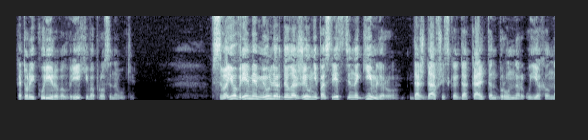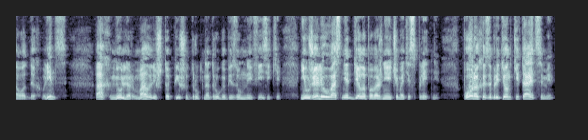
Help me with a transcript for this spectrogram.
который курировал в Рейхе вопросы науки. В свое время Мюллер доложил непосредственно Гиммлеру, дождавшись, когда Кальтен Бруннер уехал на отдых в Линц, Ах, Мюллер, мало ли что пишут друг на друга безумные физики. Неужели у вас нет дела поважнее, чем эти сплетни? Порох изобретен китайцами.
